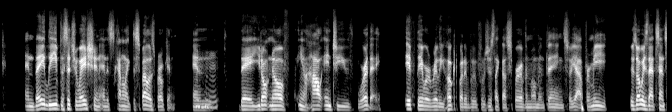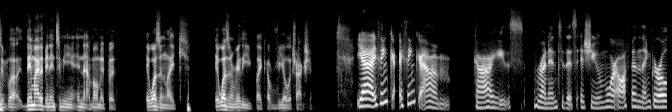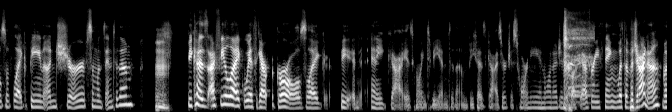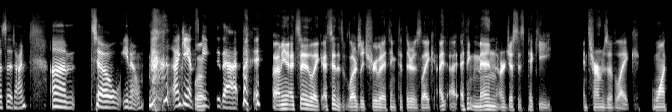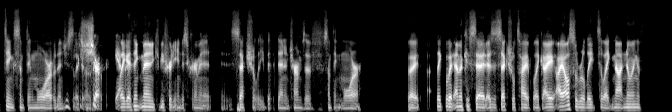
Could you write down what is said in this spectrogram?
and they leave the situation, and it's kind of like the spell is broken, and Mhm. they you don't know if you know how into you were they if they were really hooked but if it was just like a spur of the moment thing so yeah for me there's always that sense of uh, they might have been into me in that moment but it wasn't like it wasn't really like a real attraction Yeah, I think I think um guys run into this issue more often than girls of like being unsure if someone's into them. Mm. Because I feel like with g- girls, like the, an- any guy is going to be into them because guys are just horny and want to just fuck everything with a vagina most of the time. Um, so you know, I can't Well- speak to that, but I mean, I'd say like I'd say that's largely true, but I think that there's like I I, I think men are just as picky in terms of like wanting something more than just like a- sure, yeah. Like I think men can be pretty indiscriminate uh, sexually, but then in terms of something more. But uh, like what Emeka said, as a sexual type, like I I also relate to like not knowing if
